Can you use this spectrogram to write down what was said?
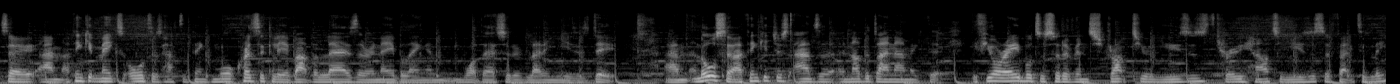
So um, I think it makes authors have to think more critically about the layers they're enabling and what they're sort of letting users do. Um, and also, I think it just adds a, another dynamic that if you're able to sort of instruct your users through how to use this effectively,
